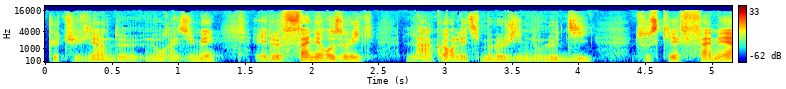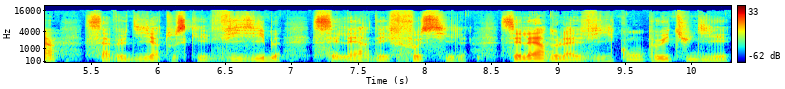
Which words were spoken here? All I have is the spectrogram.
que tu viens de nous résumer. Et le phanérozoïque, là encore l'étymologie nous le dit, tout ce qui est phanère, ça veut dire tout ce qui est visible, c'est l'ère des fossiles, c'est l'ère de la vie qu'on peut étudier,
